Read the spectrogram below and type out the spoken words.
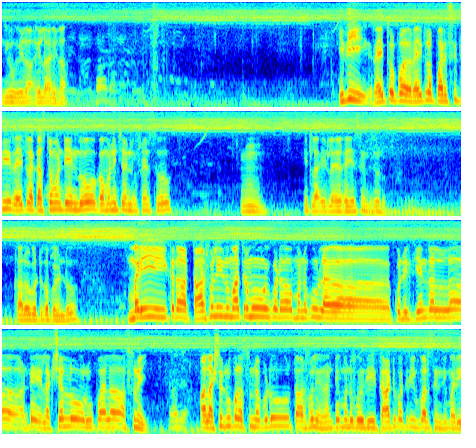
ఇగో ఇలా ఇలా ఇలా. ఇది రైతుల ప- రైతుల పరిస్థితి రైతుల కష్టం అంటే ఏందో గమనించండి ఫ్రెండ్స్. ఇట్లా ఇట్లా ఇలా చేసిండు చూడు. కాలువ కొట్టుకుపోయిండు. మరి ఇక్కడ టార్ఫలిన్ మాత్రము ఇక్కడ మనకు కొన్ని కేంద్రాల్లో అంటే లక్షల్లో రూపాయల వస్తున్నాయి. ఆ లక్ష రూపాయలు వస్తున్నప్పుడు టార్ఫలిన్ అంటే మనకు ఇది తాటిపత్రి ఇవ్వాల్సింది మరి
